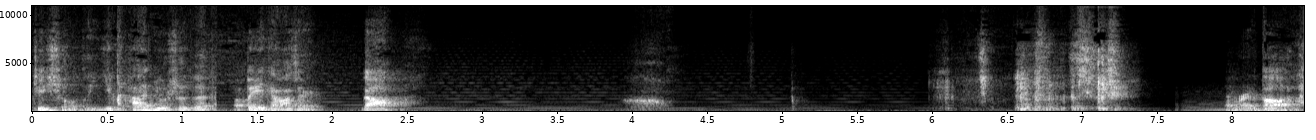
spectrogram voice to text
这小子一看就是个败家子儿啊！玩大了。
